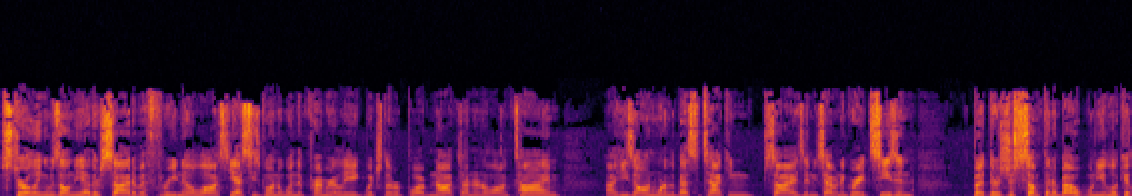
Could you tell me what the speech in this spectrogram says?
Sterling was on the other side of a 3 0 loss. Yes, he's going to win the Premier League, which Liverpool have not done in a long time. Uh, he's on one of the best attacking sides, and he's having a great season. But there's just something about when you look at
